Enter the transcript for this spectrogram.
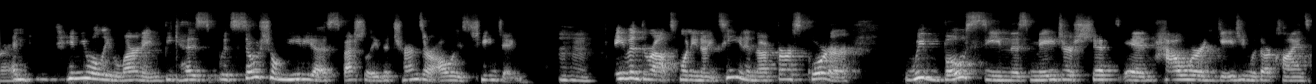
right. and continually learning because with social media especially the trends are always changing mm-hmm. even throughout 2019 in the first quarter we've both seen this major shift in how we're engaging with our clients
